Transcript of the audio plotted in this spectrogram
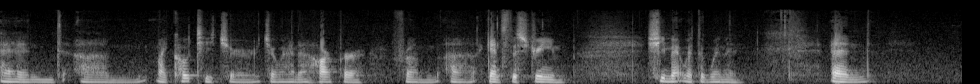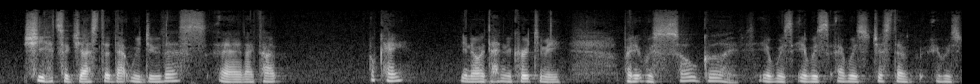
and um, my co-teacher Joanna Harper from uh, Against the Stream, she met with the women, and she had suggested that we do this, and I thought, okay, you know, it hadn't occurred to me, but it was so good. It was it was it was just a it was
